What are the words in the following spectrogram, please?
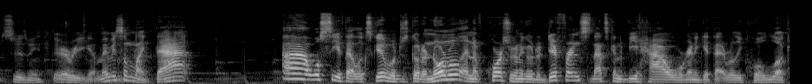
Excuse me. There we go. Maybe something like that. Uh, we'll see if that looks good. We'll just go to normal, and of course we're going to go to difference, and that's going to be how we're going to get that really cool look.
